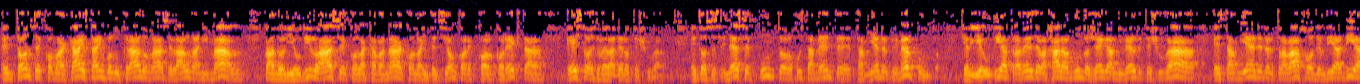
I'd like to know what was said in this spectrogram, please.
Entonces, como acá está involucrado más el alma animal, cuando el Yehudi lo hace con la kavaná, con la intención correcta, eso es verdadero Teshuvah. Entonces, en ese punto, justamente, también el primer punto, que el Yehudi a través de bajar al mundo llega al nivel de Teshuvah, es también en el trabajo del día a día,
